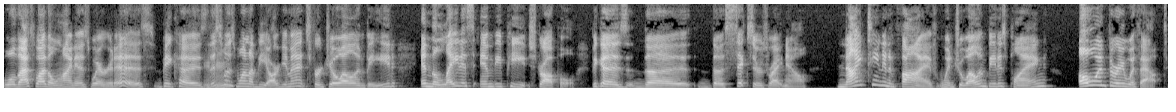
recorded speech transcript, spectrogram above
Well, that's why the line is where it is because mm-hmm. this was one of the arguments for Joel Embiid in the latest MVP straw poll because the the Sixers right now 19 and 5 when Joel Embiid is playing, 0 and 3 without.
